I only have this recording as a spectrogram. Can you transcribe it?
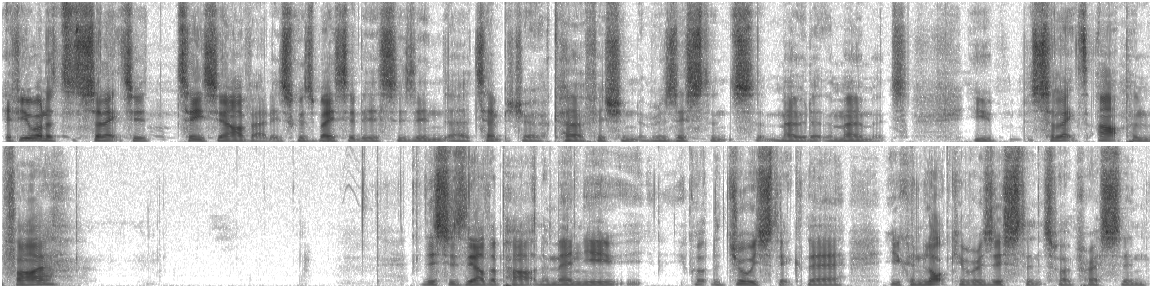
if you want to select your TCR values, because basically this is in uh, temperature coefficient resistance mode at the moment, you select up and fire. This is the other part of the menu. You've got the joystick there. You can lock your resistance by pressing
